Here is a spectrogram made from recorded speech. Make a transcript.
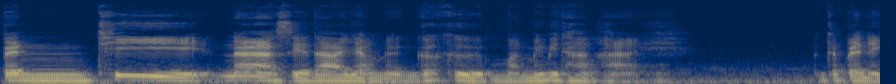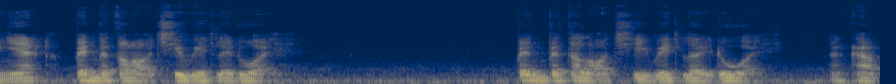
เป็นที่น่าเสียดายอย่างหนึ่งก็คือมันไม่มีทางหาย มันจะเป็นอย่างเงี้ยเป็นไปตลอดชีวิตเลยด้วย เป็นไปตลอดชีวิตเลยด้วยนะครับ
